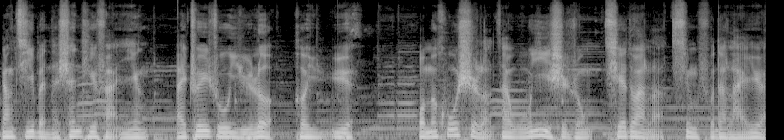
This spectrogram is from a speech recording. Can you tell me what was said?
让基本的身体反应。来追逐娱乐和愉悦，我们忽视了在无意识中切断了幸福的来源。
